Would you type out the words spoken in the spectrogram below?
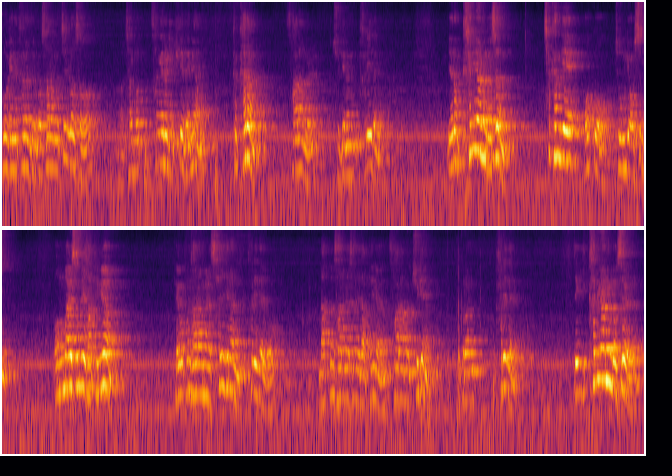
부엌에 있는 칼을 들고 사람을 찔러서 잘못 상해를 입히게 되면 그 칼은 사람을 죽이는 칼이 됩니다. 여러분, 칼이라는 것은 착한 게 없고 좋은 게 없습니다. 엄마의 손에 잡히면 배고픈 사람을 살리는 칼이 되고 나쁜 사람의 손에 잡히면 사람을 죽이는 그런 칼이 됩니다. 이 칼이라는 것을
